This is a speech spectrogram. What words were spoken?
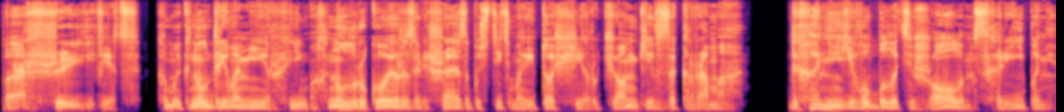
«Паршивец!» — хмыкнул Древомир и махнул рукой, разрешая запустить мои тощие ручонки в закрома. Дыхание его было тяжелым, с хрипами.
